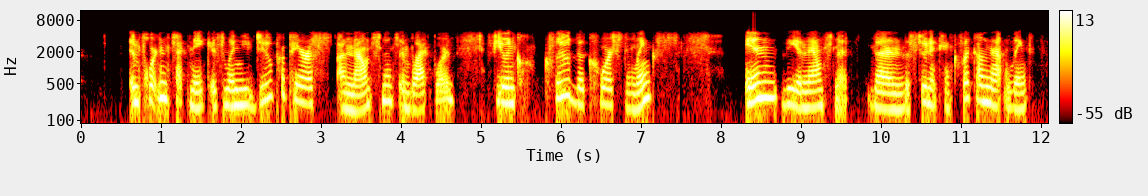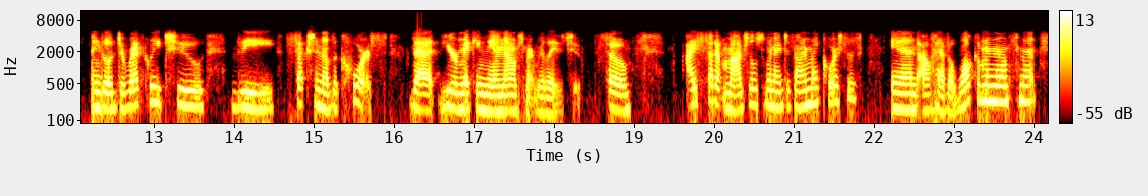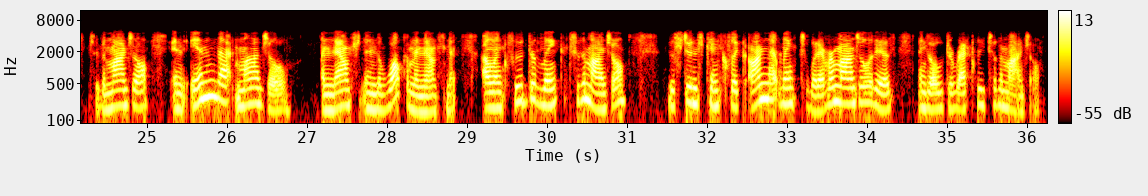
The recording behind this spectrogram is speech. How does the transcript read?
important technique is when you do prepare announcements in Blackboard, if you include the course links in the announcement, then the student can click on that link and go directly to the section of the course that you're making the announcement related to. So I set up modules when I design my courses, and I'll have a welcome announcement to the module, and in that module announcement, in the welcome announcement, I'll include the link to the module. The students can click on that link to whatever module it is and go directly to the module.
